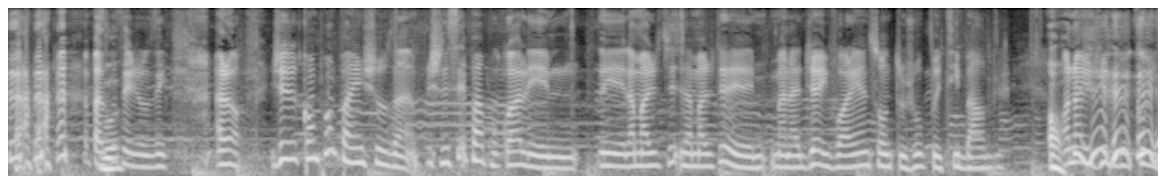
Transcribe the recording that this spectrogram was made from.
Parce Bon. que c'est José. Alors, je ne comprends pas une chose. hein. Je ne sais pas pourquoi les, les- la, majorité, la majorité des managers ivoiriens sont toujours petits barbus. Oh. On a eu Jules Decaux ici.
